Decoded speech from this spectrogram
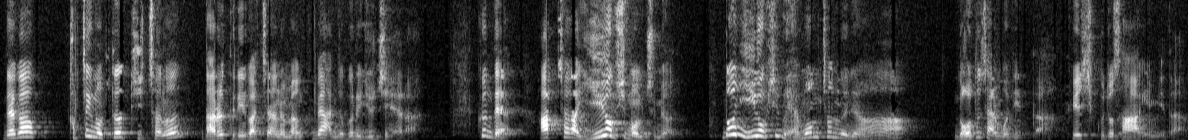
내가 갑자기 멈췄다. 뒤차는 나를 들이받지 않을 만큼의 안전거리 유지해라. 근데 앞차가 이유 없이 멈추면 넌 이유 없이 왜 멈췄느냐? 너도 잘못이 있다. 그게 19조 사항입니다.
